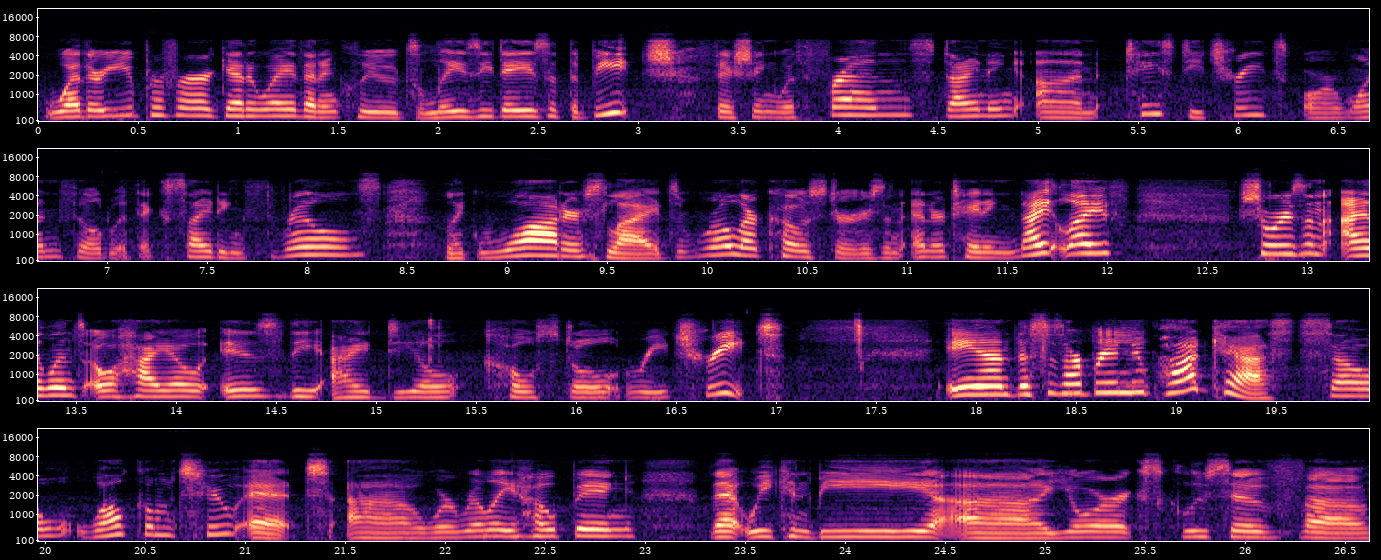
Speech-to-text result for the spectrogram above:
Whether you prefer a getaway that includes lazy days at the beach, fishing with friends, dining on tasty treats, or one filled with exciting thrills like water slides, roller coasters, and entertaining nightlife, Shores and Islands, Ohio is the ideal coastal retreat. And this is our brand new podcast, so welcome to it. Uh, we're really hoping that we can be uh, your exclusive uh,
